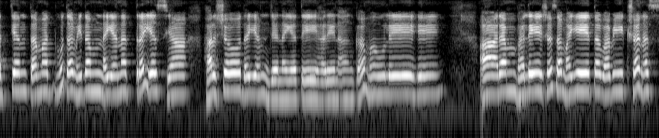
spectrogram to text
अत्यन्तमद्भुतमिदं नयनत्रयस्य हर्षोदयं जनयते हरिणाङ्कमौलेः आरम्भलेशसमये तव वीक्षणः स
